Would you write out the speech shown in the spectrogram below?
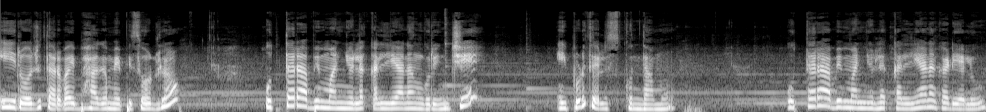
ఈరోజు తర్వాయి భాగం ఎపిసోడ్లో ఉత్తర అభిమన్యుల కళ్యాణం గురించి ఇప్పుడు తెలుసుకుందాము. ఉత్తర అభిమన్యుల కళ్యాణ గడియలు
